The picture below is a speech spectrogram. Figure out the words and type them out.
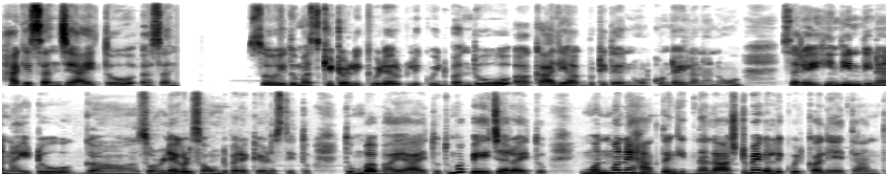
ಹಾಗೆ ಸಂಜೆ ಆಯಿತು, ಸಂಜೆ ಸೊ ಇದು ಮಸ್ಕಿಟೋ ಲಿಕ್ವಿಡ್ ಲಿಕ್ವಿಡ್ ಬಂದು ಖಾಲಿ ಆಗಿಬಿಟ್ಟಿದೆ. ನೋಡಿಕೊಂಡೇ ಇಲ್ಲ ನಾನು. ಸರಿ, ಹಿಂದಿನ ದಿನ ನೈಟು ಸೊಳ್ಳೆಗಳ ಸೌಂಡ್ ಬೇರೆ ಕೇಳಿಸ್ತಿತ್ತು. ತುಂಬ ಭಯ ಆಯಿತು, ತುಂಬ ಬೇಜಾರಾಯಿತು. ಮೊನ್ನೆ ಮೊನ್ನೆ ಹಾಕ್ದಂಗೆ ಇದ್ನಲ್ಲ, ಅಷ್ಟು ಬೇಗ ಲಿಕ್ವಿಡ್ ಖಾಲಿ ಆಯಿತಾ ಅಂತ.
